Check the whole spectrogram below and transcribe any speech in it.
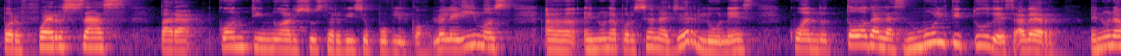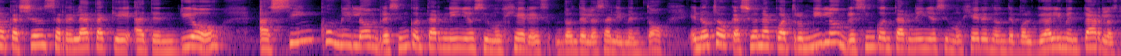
por fuerzas para continuar su servicio público. Lo leímos ah, en una porción ayer lunes, cuando todas las multitudes, a ver, en una ocasión se relata que atendió a cinco mil hombres, sin contar niños y mujeres, donde los alimentó. En otra ocasión a cuatro mil hombres, sin contar niños y mujeres, donde volvió a alimentarlos.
